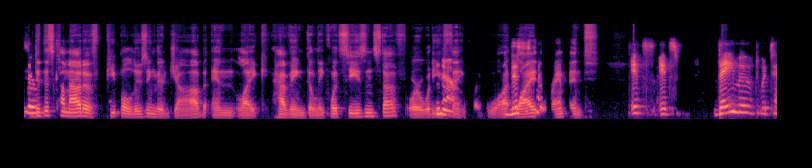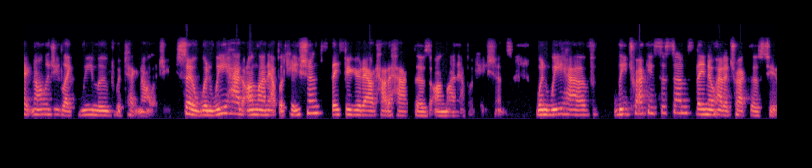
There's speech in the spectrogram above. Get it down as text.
so, did this come out of people losing their job and like having delinquencies and stuff, or what do you no, think? Like, why why the rampant? It's it's they moved with technology like we moved with technology. So when we had online applications, they figured out how to hack those online applications. When we have lead tracking systems, they know how to track those too.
